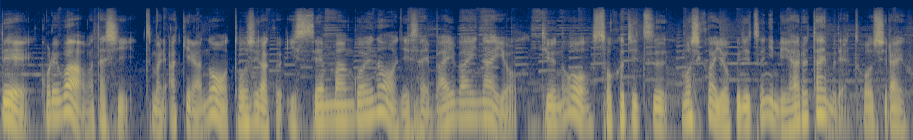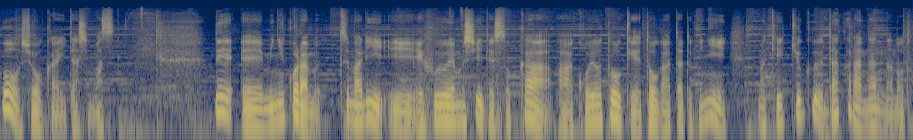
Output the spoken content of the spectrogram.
でこれは私つまりアキラの投資額1000万超えの実際売買内容っていうのを即日もしくは翌日にリアルタイムで投資ライフを紹介いたします。で、えー、ミニコラムつまり、FOMC ですとか雇用統計等があった時に、まあ、結局だから何なのと。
